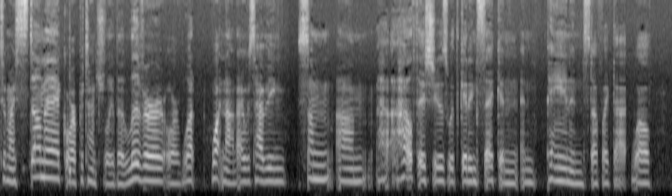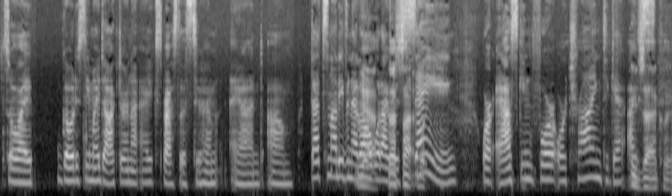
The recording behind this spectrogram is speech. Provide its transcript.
to my stomach or potentially the liver or what whatnot. I was having some um, h- health issues with getting sick and, and pain and stuff like that. Well, so I go to see my doctor and I, I express this to him, and um, that's not even at Yeah, all what I was not saying or asking for or trying to get. I s- Exactly.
